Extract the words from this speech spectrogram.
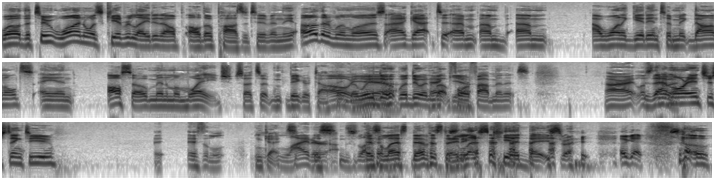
Well, the two one was kid related, although positive, and the other one was I got to um um um I want to get into McDonald's and also minimum wage. So that's a bigger topic. Oh, but we'll do it. We'll do it in Heck about four yeah. or five minutes. All right, let's Is that it. more interesting to you? It's a l- Okay. lighter. It's, it's, It's lighter. less It's devastating. less kid based, right? Okay. So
